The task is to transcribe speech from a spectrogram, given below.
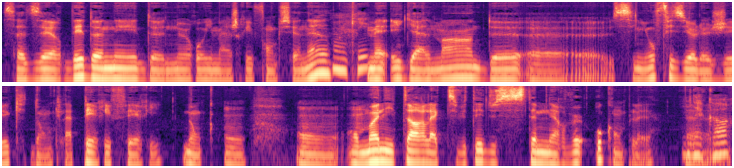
c'est-à-dire des données de neuroimagerie fonctionnelle, mais également de euh, signaux physiologiques, donc la périphérie. Donc, on, on, on monitore l'activité du système nerveux au complet. Euh, D'accord.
